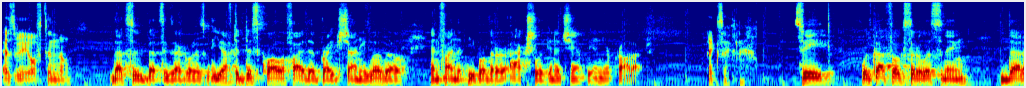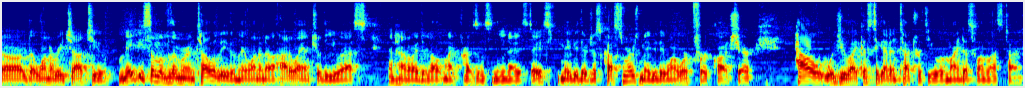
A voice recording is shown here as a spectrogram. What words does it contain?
as we often know. That's that's exactly what it's. You have to disqualify the bright shiny logo and find the people that are actually going to champion your product. Exactly. See, we've got folks that are listening that are that want to reach out to you. Maybe some of them are in Tel Aviv and they want to know how do I enter the U.S. and how do I develop my presence in the United States. Maybe they're just customers. Maybe they want to work for CloudShare. How would you like us to get in touch with you? Remind us one last time.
